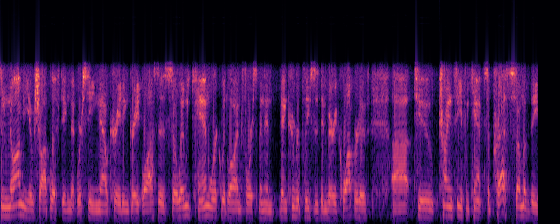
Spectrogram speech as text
tsunami of shoplifting that we're seeing now, creating great losses. So when we can work with law enforcement, and Vancouver Police has been very cooperative uh, to try and see if we can't suppress some of the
